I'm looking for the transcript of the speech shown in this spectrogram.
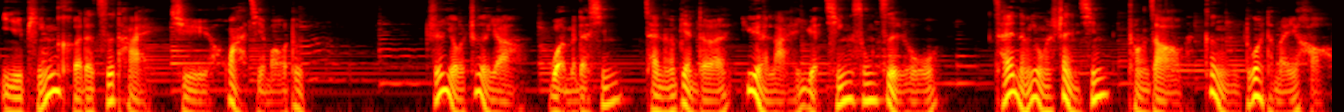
以平和的姿态去化解矛盾。只有这样，我们的心才能变得越来越轻松自如，才能用善心创造更多的美好。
